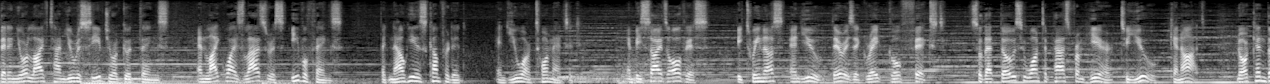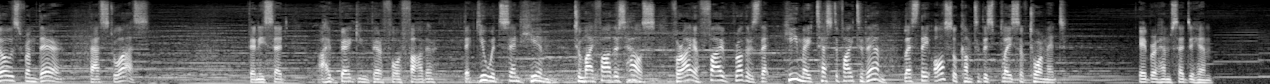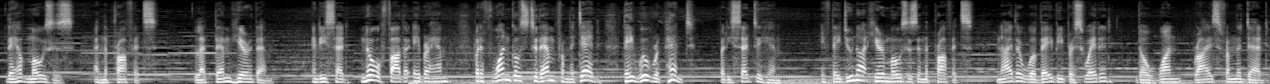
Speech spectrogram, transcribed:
that in your lifetime you received your good things, and likewise Lazarus evil things. But now he is comforted, and you are tormented. And besides all this, between us and you there is a great gulf fixed, so that those who want to pass from here to you cannot, nor can those from there pass to us. Then he said, I beg you, therefore, Father, that you would send him to my father's house, for I have five brothers, that he may testify to them, lest they also come to this place of torment. Abraham said to him, They have Moses and the prophets. Let them hear them. And he said, No, Father Abraham, but if one goes to them from the dead, they will repent. But he said to him, If they do not hear Moses and the prophets, neither will they be persuaded, though one rise from the dead,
